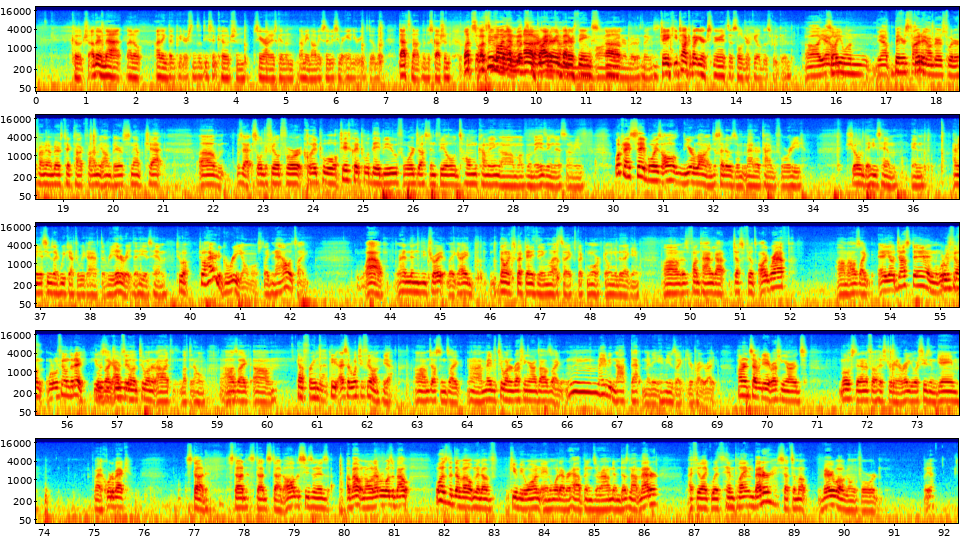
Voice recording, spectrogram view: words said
coach. Other than that, I don't. I think Doug Pederson's a decent coach, and Sirianni's good. And I mean, obviously, we see what Andy Reid's doing, but that's not the discussion. Let's let's, move, on, to uh, brighter and better things. Uh, brighter and better things. Jake, you talk about your experience at Soldier Field this weekend. Uh, yeah. Saw you on Yeah. Bears Find Twitter. me on Bears Twitter. Find me on Bears TikTok. Find me on Bears Snapchat. Um, was that Soldier Field for Claypool? Chase Claypool debut for Justin Fields homecoming um, of amazingness. I mean, what can I say, boys? All year long, I just said it was a matter of time before he showed that he's him. And I mean, it seems like week after week, I have to reiterate that he is him to a to a higher degree almost. Like now, it's like, wow, we're heading into Detroit. Like I don't expect anything less. I expect more going into that game. Um, it was a fun time. We got Justin Fields autograph. Um, I was like, "Hey, yo, Justin, what are we feeling? What are we feeling today?" He was like, "I'm feeling 200." Oh, I left it at home. I was like, um, gotta frame that. he, I said, "What you feeling?" Yeah. Um, Justin's like, uh, maybe 200 rushing yards. I was like, mm, maybe not that many. And he was like, you're probably right. 178 rushing yards, most in NFL history in a regular season game by a quarterback. Stud, stud, stud, stud. All the season is about, and all it ever was about, was the development of QB one, and whatever happens around him does not matter. I feel like with him playing better, sets him up very well going forward. But yeah.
